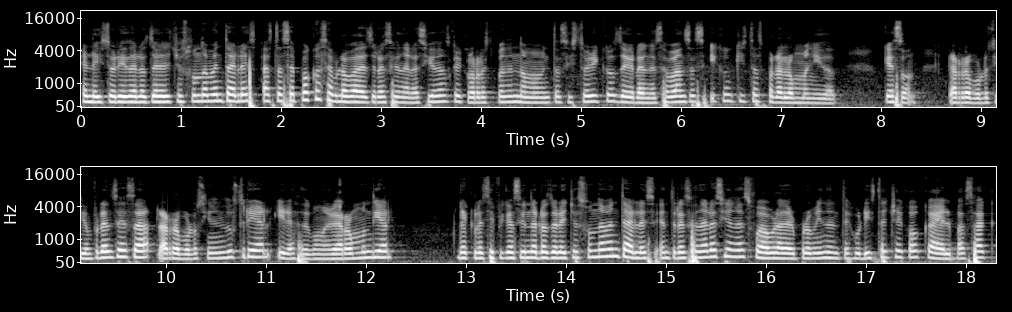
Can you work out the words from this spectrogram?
En la historia de los derechos fundamentales, hasta hace poco se hablaba de tres generaciones que corresponden a momentos históricos de grandes avances y conquistas para la humanidad, que son la Revolución Francesa, la Revolución Industrial y la Segunda Guerra Mundial. La clasificación de los derechos fundamentales en tres generaciones fue obra del prominente jurista checo Kael Basak.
